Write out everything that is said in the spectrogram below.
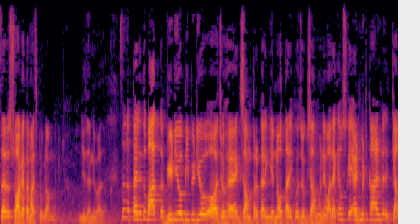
सर, स्वागत है हमारे इस प्रोग्राम में। जी धन्यवाद सर पहले तो बात वीडियो बीपीडीओ जो है एग्ज़ाम पर करेंगे। नौ तारीख को जो एग्ज़ाम होने वाला है क्या उसके एडमिट कार्ड क्या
